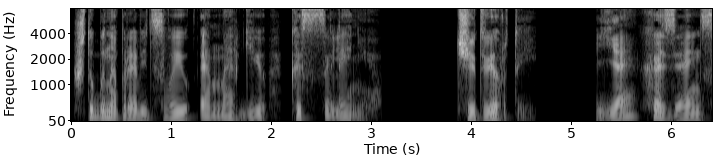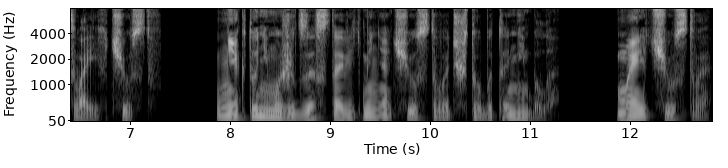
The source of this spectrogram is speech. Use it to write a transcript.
чтобы направить свою энергию к исцелению. Четвертый. Я хозяин своих чувств. Никто не может заставить меня чувствовать что бы то ни было. Мои чувства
